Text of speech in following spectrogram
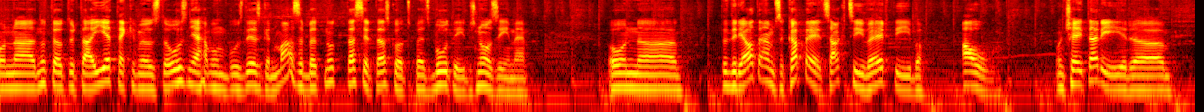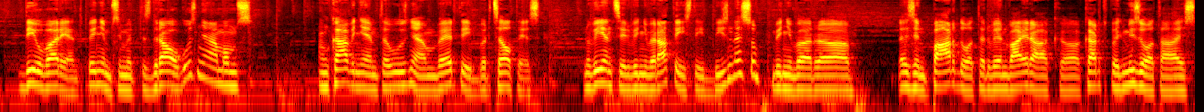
Un nu, tev tur tā ietekme uz to uzņēmumu būs diezgan maza, bet nu, tas ir tas, ko tas pēc būtības nozīmē. Un uh, tad ir jautājums, kāpēc akciju vērtība aug? Un šeit arī ir uh, divi varianti. Pieņemsim, ir tas draugu uzņēmums, un kā viņiem tā uzņēmuma vērtība var celties. Nu, viens ir, viņi var attīstīt biznesu, viņi var uh, nezinu, pārdot ar vien vairāk uh, kartupeļu mizotājus.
